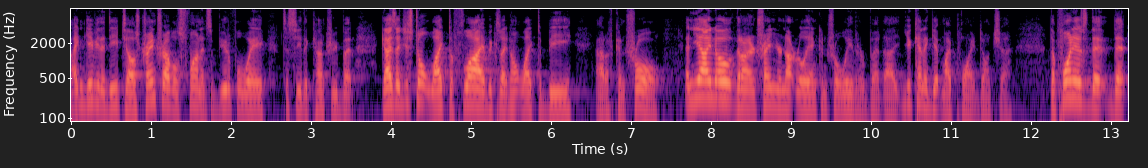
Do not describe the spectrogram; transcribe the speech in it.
I can give you the details. Train travel is fun, it's a beautiful way to see the country. But, guys, I just don't like to fly because I don't like to be out of control. And yeah, I know that on a train you're not really in control either, but uh, you kind of get my point, don't you? The point is that, that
